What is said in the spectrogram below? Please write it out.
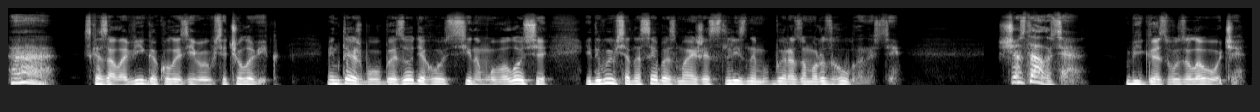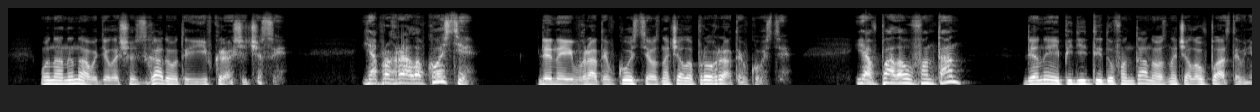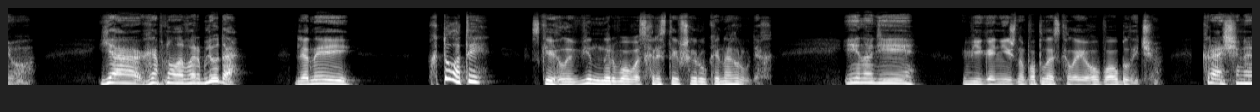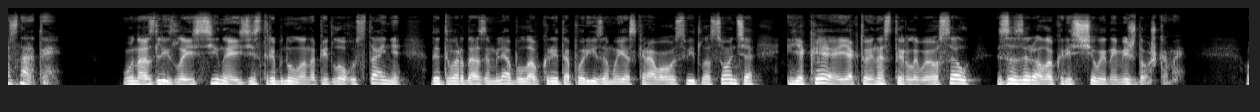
А, сказала Віга, коли з'явився чоловік. Він теж був без одягу, з сіном у волосі і дивився на себе з майже слізним виразом розгубленості. Що сталося? Віга звузила очі. Вона ненавиділа щось згадувати і в кращі часи. Я програла в кості? Для неї вграти в кості означало програти в кості. Я впала у фонтан? Для неї підійти до фонтану означало впасти в нього. Я гепнула верблюда? Для неї. Хто ти? скиглив він, нервово схрестивши руки на грудях. Іноді. Віга ніжно поплескала його по обличчю. Краще не знати. Вона злізла із сіна і зістрибнула на підлогу стайні, де тверда земля була вкрита порізами яскравого світла сонця, яке, як той настирливий осел, зазирало крізь щілини між дошками.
